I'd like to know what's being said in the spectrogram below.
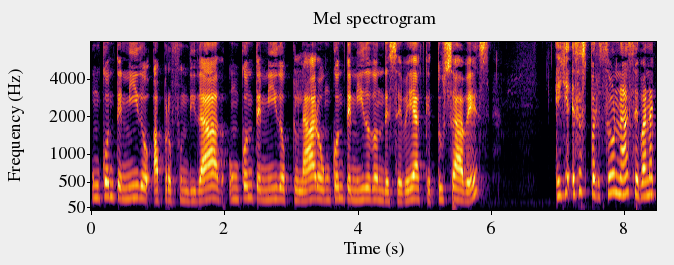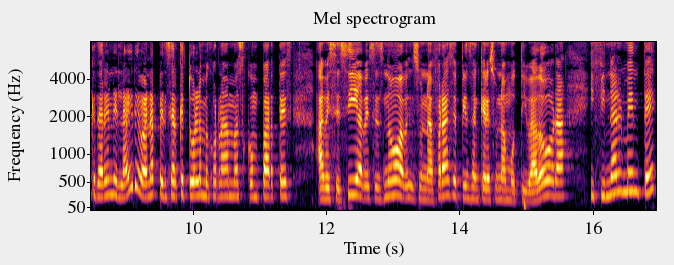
un contenido a profundidad, un contenido claro, un contenido donde se vea que tú sabes, esas personas se van a quedar en el aire, van a pensar que tú a lo mejor nada más compartes, a veces sí, a veces no, a veces una frase, piensan que eres una motivadora y finalmente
